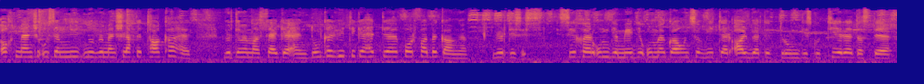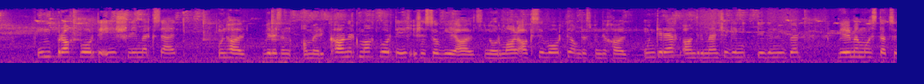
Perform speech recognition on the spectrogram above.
acht Menschen aus dem Nichts, nur weil man einen schlechten Tag hat. Würde man mal sagen, ein Dunkelhäutiger hat den Vorfall begangen, würde es sicher um die Medien umgehen und so weiter. Alle werden darum diskutieren, dass der umgebracht wurde, ist, schlimmer gesagt. Und halt, weil es ein Amerikaner gemacht wurde, ist, ist es so wie als normal angesehen worden. Und das finde ich halt ungerecht anderen Menschen gegenüber. Weil man muss dazu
